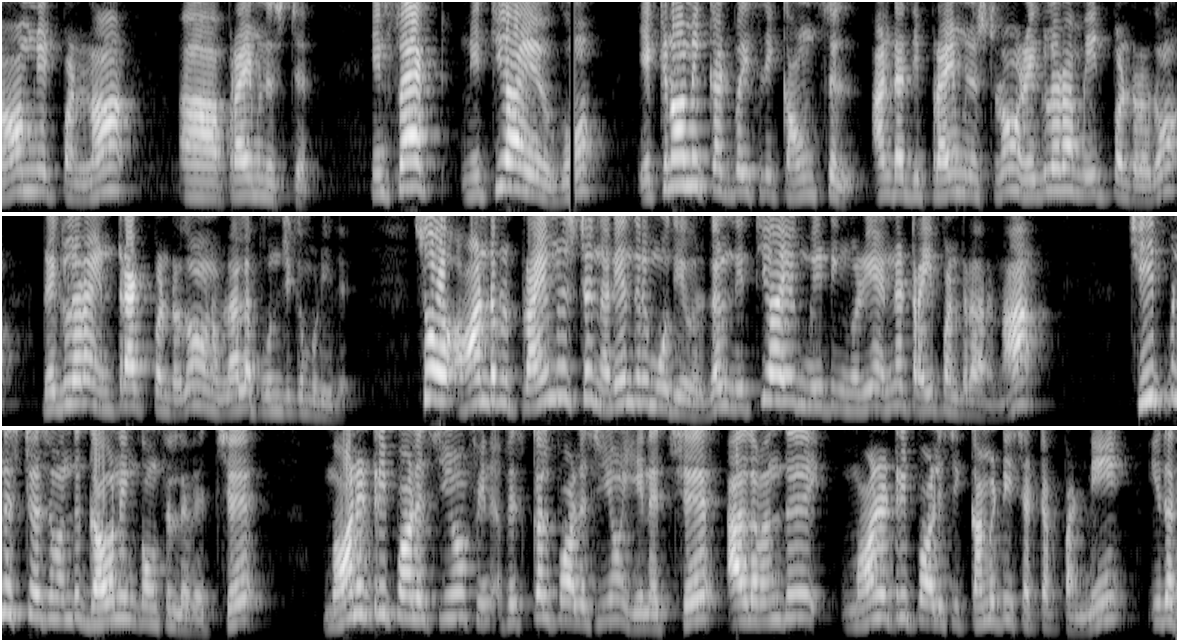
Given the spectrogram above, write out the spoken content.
நாமினேட் பண்ணலாம் prime minister in fact Niti ஆயோகும் economic advisory council under the prime மினிஸ்டரும் ரெகுலராக மீட் பண்ணுறதும் ரெகுலராக இன்ட்ராக்ட் பண்ணுறதும் நம்மளால் புரிஞ்சிக்க முடியுது. So honourable prime minister Narendra Modi அவர்கள் நித்தி ஆயோக் மீட்டிங் வழியாக என்ன ட்ரை பண்ணுறாருன்னா சீஃப் மினிஸ்டர்ஸ் வந்து கவர்னிங் கவுன்சிலில் வச்சு மானிட்ரி பாலிசியும் ஃபிஸ்கல் பாலிசியும் இணைச்சு அதில் வந்து மானிட்ரி பாலிசி கமிட்டி செட்டப் பண்ணி இதை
